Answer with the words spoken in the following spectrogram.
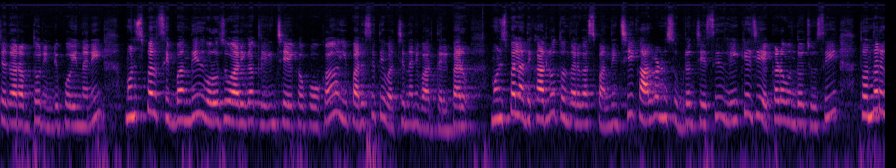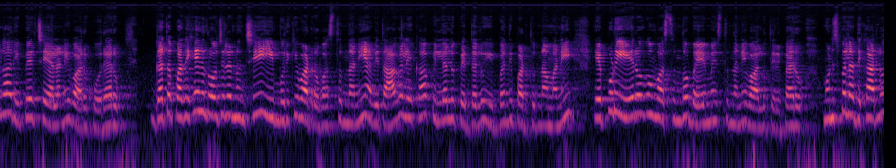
చెదారంతో నిండిపోయిందని మున్సిపల్ సిబ్బంది రోజువారీగా క్లీన్ చేయకపోక ఈ పరిస్థితి వచ్చిందని వారు తెలిపారు. మున్సిపల్ అధికారులు తొందరగా స్పందించి కాలువలను శుభ్రం చేసి లీకేజీ ఎక్కడ ఉందో చూసి తొందరగా రిపేర్ చేయాలని వారు కోరారు. గత పదిహేను రోజుల నుంచి ఈ మురికి వాటర్ వస్తుందని అవి తాగలేక పిల్లలు పెద్దలు ఇబ్బంది పడుతున్నామని ఎప్పుడు ఏ రోగం వస్తుందో భయమేస్తుందని వాళ్ళు తెలిపారు. మున్సిపల్ అధికారులు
